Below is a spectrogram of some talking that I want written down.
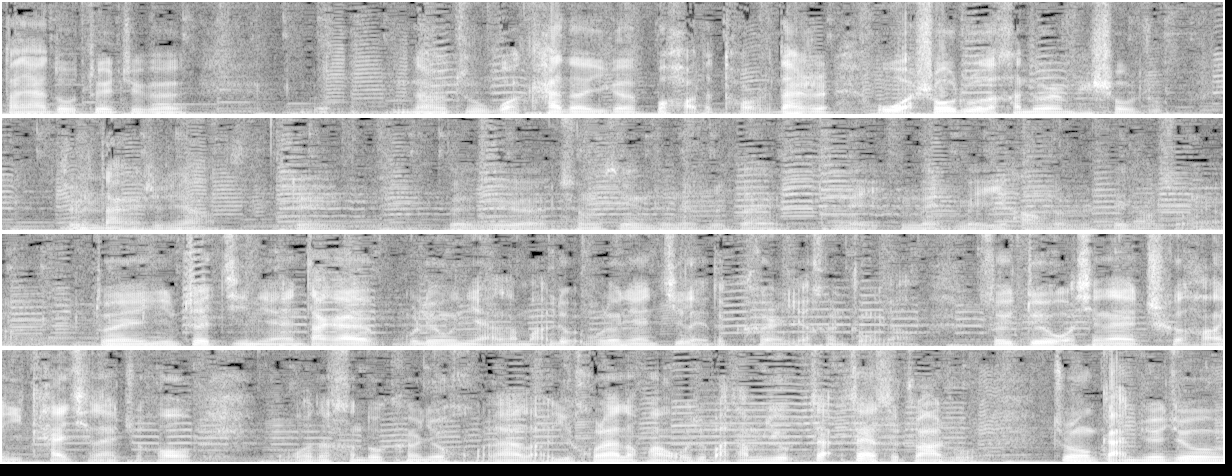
大家都对这个，那就我开的一个不好的头，但是我收住了，很多人没收住，就是大概是这样子。对，对，这个诚信真的是在每每每一行都是非常重要的。对，因为这几年大概五六年了嘛，六五六年积累的客人也很重要，所以对我现在车行一开起来之后，我的很多客人就回来了。一回来的话，我就把他们又再再次抓住，这种感觉就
